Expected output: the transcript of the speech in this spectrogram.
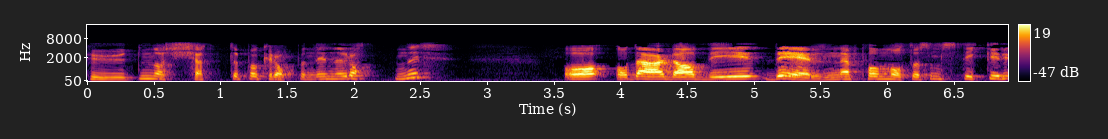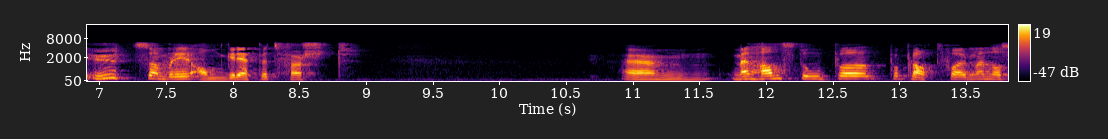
huden og kjøttet på kroppen din råtner. Og, og, det er da de delene på en måte som stikker ut, som blir angrepet først. Um, men han sto på, på, plattformen og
